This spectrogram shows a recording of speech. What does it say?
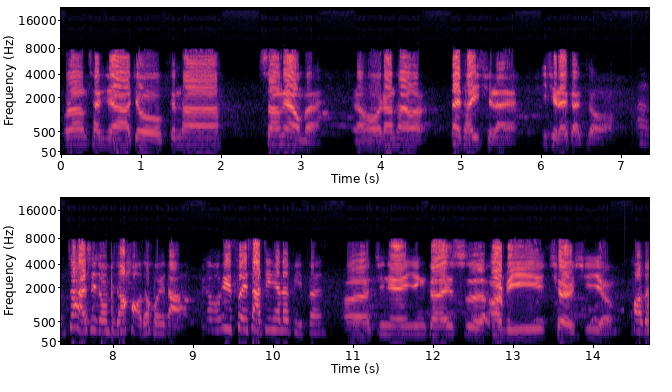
不让参加就跟他商量呗。然后让他带他一起来，一起来感受。嗯，这还是一种比较好的回答。要不预测一下今天的比分？呃，今天应该是二比一，切尔西赢。好的，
